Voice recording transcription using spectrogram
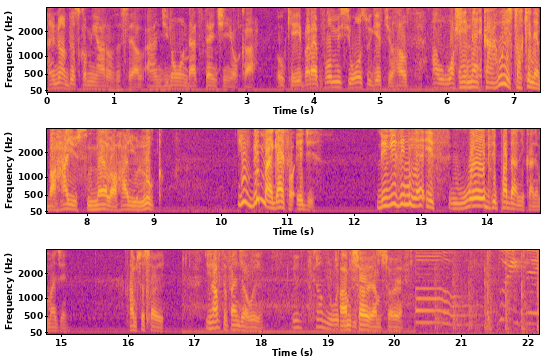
I know I'm just coming out of the cell and you don't want that stench in your car, okay? But I promise you, once we get to your house, I'll wash it. Emeka, who is talking about how you smell or how you look? You've been my guy for ages. The reason here is way deeper than you can imagine. I'm so sorry. You have to find your way. Then tell me what I'm sorry, I'm sorry. Who is it?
